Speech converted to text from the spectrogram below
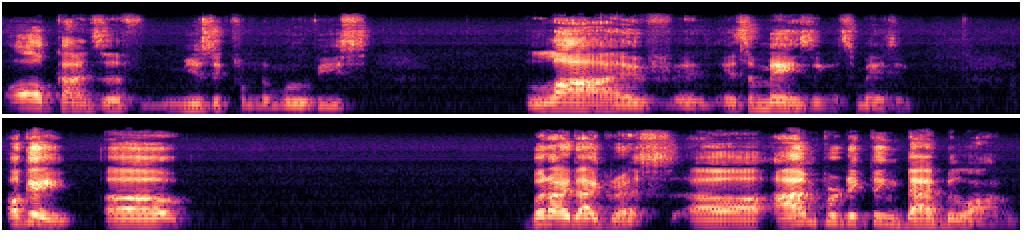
all kinds of music from the movies live. It's amazing. It's amazing. Okay, uh, but I digress. Uh, I'm predicting Babylon.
